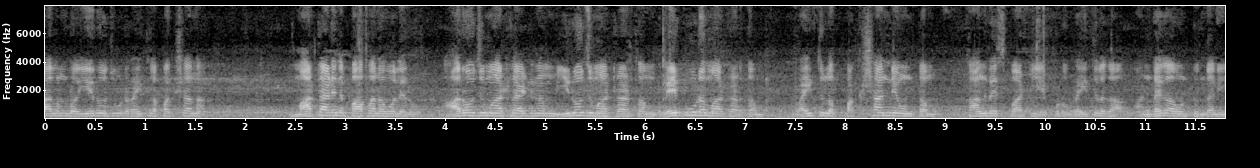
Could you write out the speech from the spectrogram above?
కాలంలో ఏ రోజు కూడా రైతుల పక్షాన మాట్లాడిన పాపనవ్వలేరు ఆ రోజు మాట్లాడినాం ఈ రోజు మాట్లాడతాం రేపు కూడా మాట్లాడతాం. రైతుల పక్షాన్నే ఉంటాం. కాంగ్రెస్ పార్టీ ఎప్పుడు రైతులుగా అండగా ఉంటుందని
